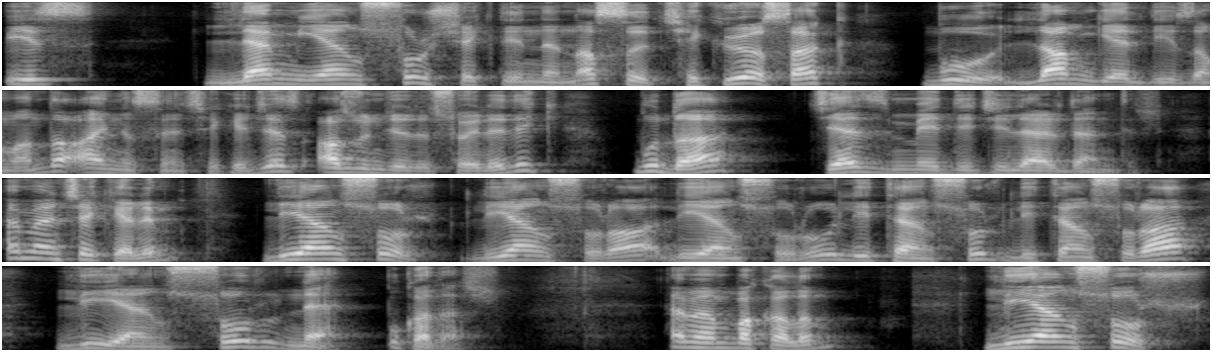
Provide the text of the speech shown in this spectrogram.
biz lem yensur şeklinde nasıl çekiyorsak bu lam geldiği zaman da aynısını çekeceğiz. Az önce de söyledik. Bu da cezmedicilerdendir. Hemen çekelim. Liyansur, liyansura, liyansuru, litensur, litensura, liyensur ne? Bu kadar. Hemen bakalım. Liyansur,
